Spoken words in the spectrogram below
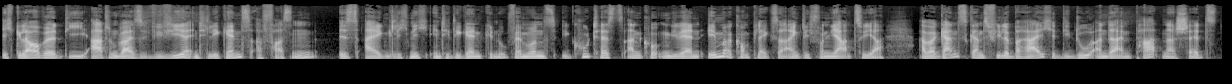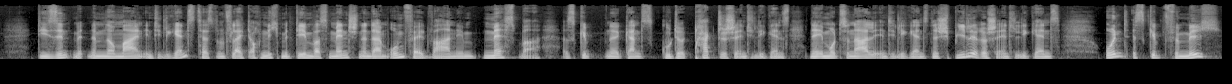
Ich glaube, die Art und Weise, wie wir Intelligenz erfassen, ist eigentlich nicht intelligent genug. Wenn wir uns IQ-Tests angucken, die werden immer komplexer, eigentlich von Jahr zu Jahr. Aber ganz, ganz viele Bereiche, die du an deinem Partner schätzt, die sind mit einem normalen Intelligenztest und vielleicht auch nicht mit dem, was Menschen in deinem Umfeld wahrnehmen, messbar. Es gibt eine ganz gute praktische Intelligenz, eine emotionale Intelligenz, eine spielerische Intelligenz und es gibt für mich,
